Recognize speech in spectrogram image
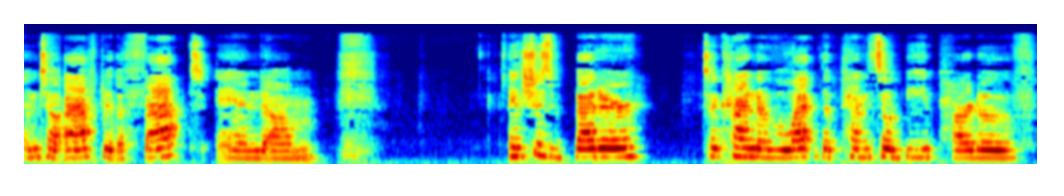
until after the fact, and um, it's just better to kind of let the pencil be part of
